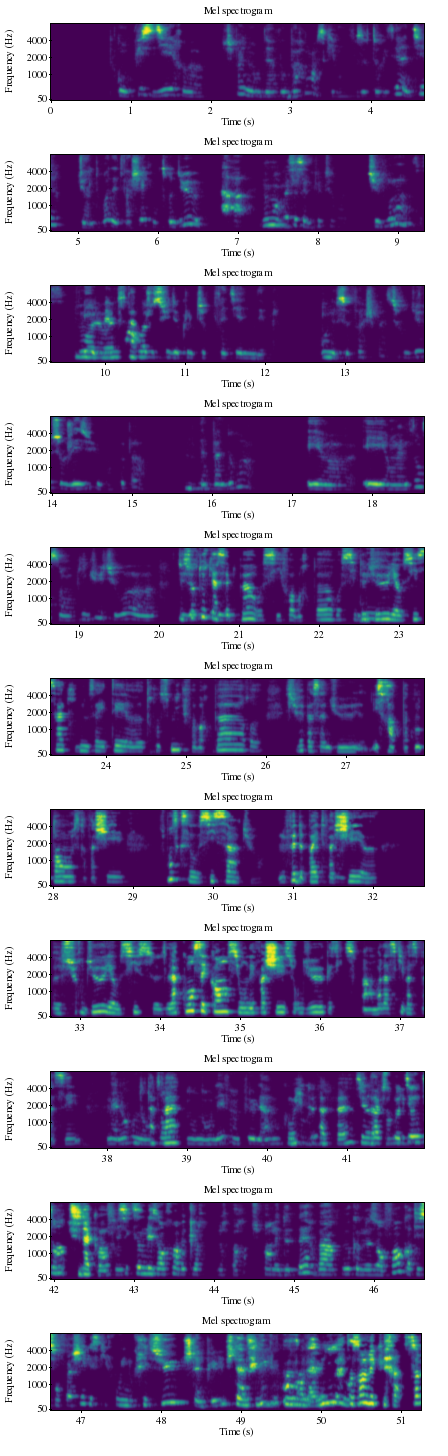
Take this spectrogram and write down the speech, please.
Qu'on puisse dire, euh, je sais pas, demander à vos parents, est-ce qu'ils vont vous autoriser à dire, tu as le droit d'être fâché contre Dieu Non, non, mais ça, c'est le culturel. Tu vois? Ça, c'est- Mais Ouais, même à moi, moi, je suis de culture chrétienne au départ. On ne se fâche pas sur Dieu, sur Jésus, on peut pas. N'a Mhm. pas le droit. Et, euh, et en même temps, c'est ambigu, tu vois. Et surtout qu'il y a cette peur aussi, il faut avoir peur aussi de Oui. Dieu. Il y a aussi ça qui nous a été euh, transmis, qu'il faut avoir peur. si tu fais pas ça, Dieu, il sera pas content, il sera fâché. Je pense que c'est aussi ça, tu vois. Le fait de pas être fâché euh, sur Dieu, il y a aussi ce- la conséquence si on est fâché sur Dieu, qu'est-ce qui, enfin, voilà ce qui va se passer. Mais alors, on, entend, enlève un peu l'âme. Oui, tout à fait. C'est une réaction. Côté authentique. Je suis d'accord. en fait. C'est comme les enfants avec leurs leurs parents. Tu parlais de père, ben, un peu comme nos enfants, quand ils sont fâchés, qu'est-ce qu'ils font? Ils nous crient dessus. Je t'aime plus. Je t'aime plus, oh, mon ami. Ça sent le vécu, ça.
